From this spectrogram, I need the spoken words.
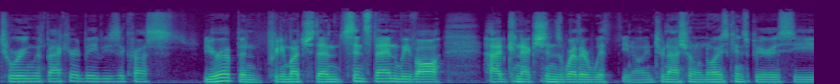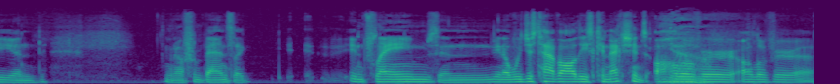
touring with Backyard Babies across Europe, and pretty much then since then we've all had connections, whether with you know International Noise Conspiracy and you know from bands like In Flames, and you know we just have all these connections all Yeah. over all over. Uh,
